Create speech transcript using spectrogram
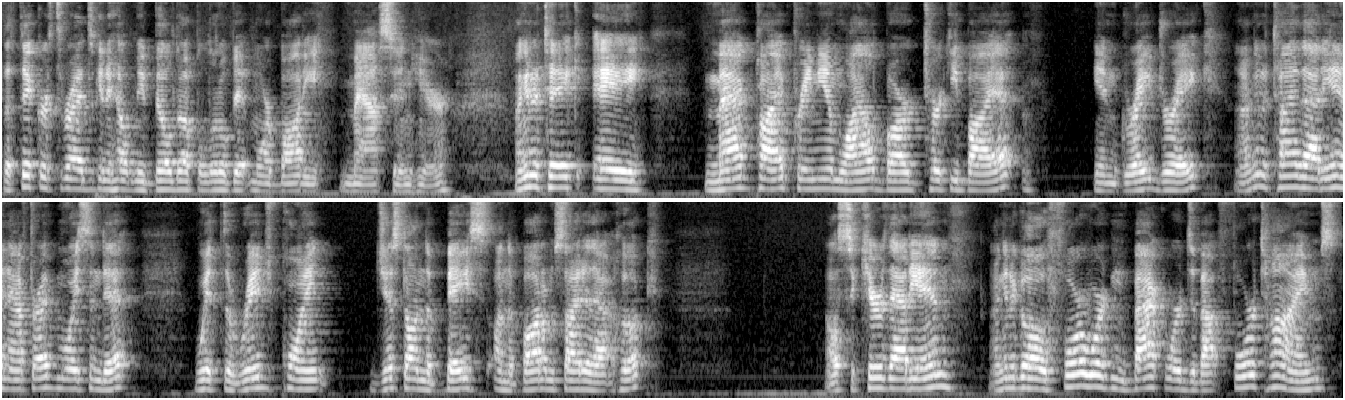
the thicker thread is going to help me build up a little bit more body mass in here. I'm going to take a Magpie Premium Wild Barred Turkey Biot in Gray Drake. And I'm going to tie that in after I've moistened it with the ridge point just on the base on the bottom side of that hook. I'll secure that in. I'm going to go forward and backwards about four times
